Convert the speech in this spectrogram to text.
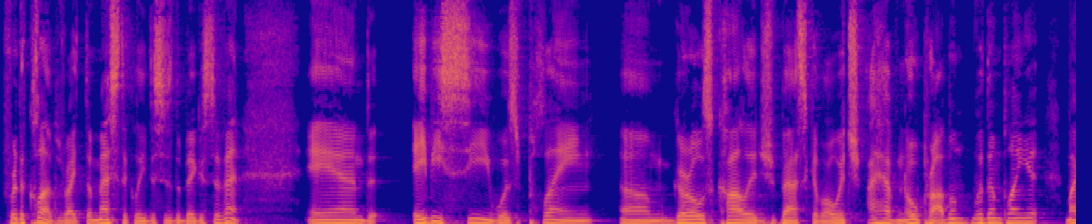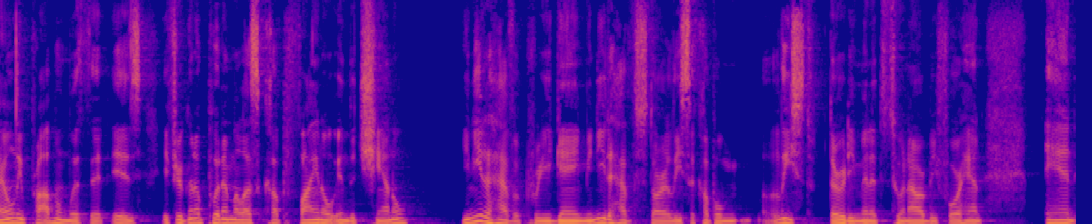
for the clubs, right? Domestically, this is the biggest event. And ABC was playing um, girls college basketball, which I have no problem with them playing it. My only problem with it is if you're going to put MLS Cup final in the channel, you need to have a pregame. You need to have start at least a couple, at least 30 minutes to an hour beforehand. And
